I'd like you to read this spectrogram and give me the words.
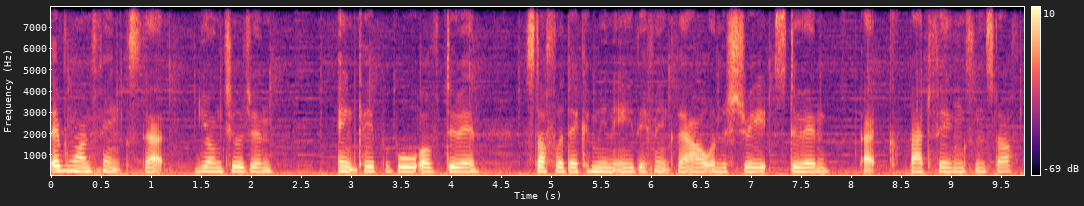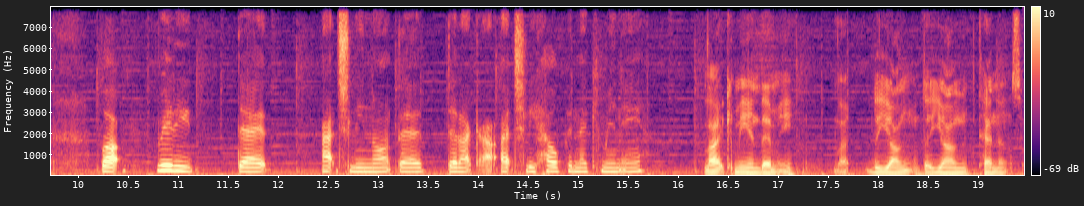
Everyone thinks that young children ain't capable of doing stuff for their community. They think they're out on the streets doing like bad things and stuff, but really they're actually not. They're they're like actually helping their community. Like me and Demi, like the young the young tenants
